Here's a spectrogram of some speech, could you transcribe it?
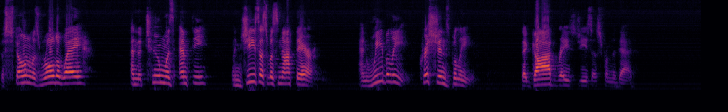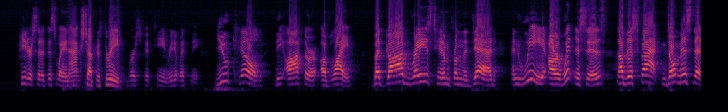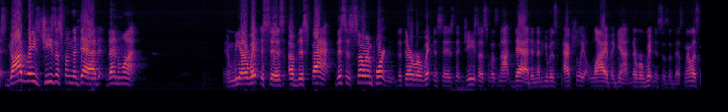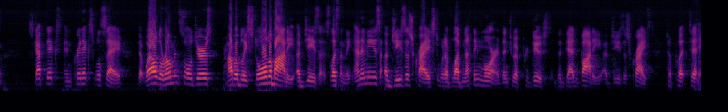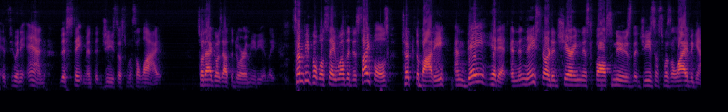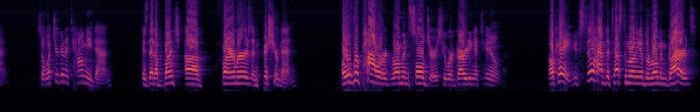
the stone was rolled away and the tomb was empty and Jesus was not there. And we believe, Christians believe, that God raised Jesus from the dead. Peter said it this way in Acts chapter 3, verse 15. Read it with me. You killed the author of life, but God raised him from the dead, and we are witnesses of this fact. Don't miss this. God raised Jesus from the dead, then what? And we are witnesses of this fact. This is so important that there were witnesses that Jesus was not dead and that he was actually alive again. There were witnesses of this. Now listen, skeptics and critics will say that, well, the Roman soldiers probably stole the body of Jesus. Listen, the enemies of Jesus Christ would have loved nothing more than to have produced the dead body of Jesus Christ to put to, to an end this statement that Jesus was alive. So that goes out the door immediately. Some people will say, well, the disciples took the body and they hid it, and then they started sharing this false news that Jesus was alive again. So, what you're going to tell me then is that a bunch of farmers and fishermen overpowered Roman soldiers who were guarding a tomb. Okay, you'd still have the testimony of the Roman guards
